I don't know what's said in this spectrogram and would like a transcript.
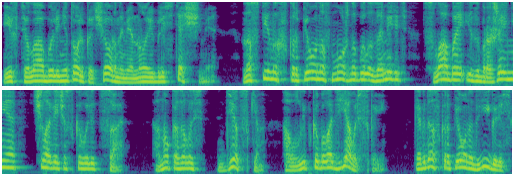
Их тела были не только черными, но и блестящими. На спинах скорпионов можно было заметить слабое изображение человеческого лица. Оно казалось детским, а улыбка была дьявольской. Когда скорпионы двигались,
